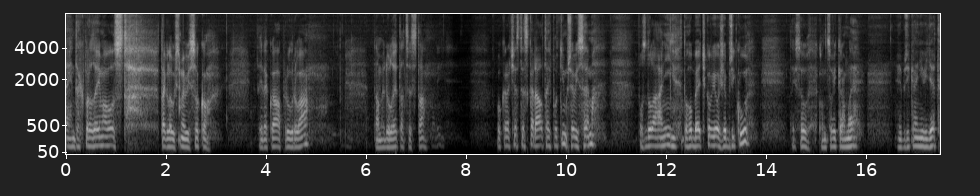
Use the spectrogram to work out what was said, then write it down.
A jen tak pro zajímavost, takhle už jsme vysoko. Tady taková průrva, tam je dole ta cesta. Pokračuje stezka dál tady pod tím převisem, po zdolání toho Bčkového žebříku. Tady jsou koncové kramle, žebřík není vidět.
